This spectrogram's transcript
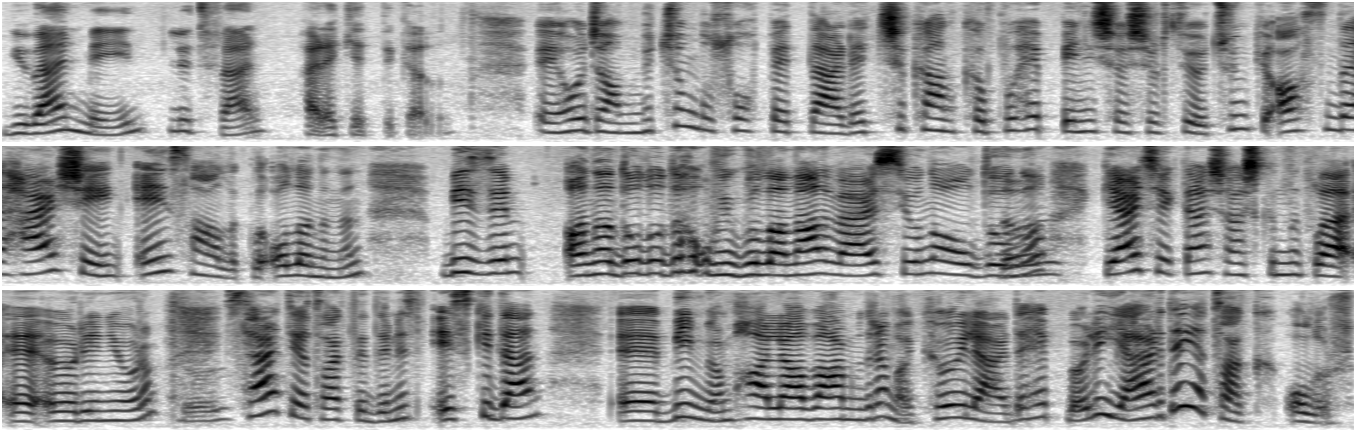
güvenmeyin. Lütfen hareketli kalın. E, hocam bütün bu sohbetlerde çıkan kapı hep beni şaşırtıyor. Çünkü aslında her şeyin en sağlıklı olanının bizim Anadolu'da uygulanan versiyonu olduğunu Doğru. gerçekten şaşkınlıkla e, öğreniyorum. Doğru. Sert yatak dediniz. Eskiden e, bilmiyorum hala var mıdır ama köylerde hep böyle yerde yatak olur.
